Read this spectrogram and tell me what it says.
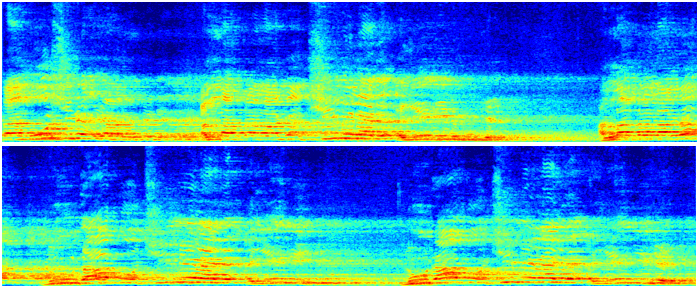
တန်ဖိုးရှိတဲ့အရာတွေဖြစ်တယ်အလ္လာဟ်တာလာကချီးမြှင့်လိုက်တဲ့အရေးကြီးတစ်ခုဖြစ်တယ်အလ္လာဟ်တာလာကလူသားကိုချီးမြှင့်လိုက်တဲ့အရေးကြီးလူသားကိုချီးမြှင့်လိုက်တဲ့အရေးကြီးဖြစ်တယ်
